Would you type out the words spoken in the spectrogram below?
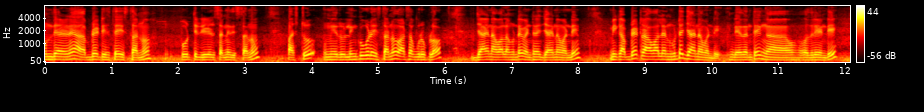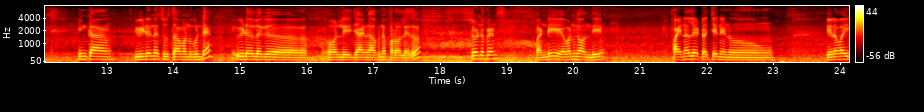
ముందే అప్డేట్ ఇస్తే ఇస్తాను. పూర్తి డీటెయిల్స్ అనేది ఇస్తాను. ఫస్ట్ మీరు లింక్ కూడా ఇస్తాను వాట్సాప్ గ్రూప్లో. జాయిన్ అవ్వాలనుకుంటే వెంటనే జాయిన్ అవ్వండి. మీకు అప్డేట్ రావాలి అనుకుంటే జాయిన్ అవ్వండి. లేదంటే ఇంకా వదిలేయండి. ఇంకా వీడియోనే చూస్తామనుకుంటే వీడియోలోకి ఓన్లీ జాయిన్ కాకుండా పర్వాలేదు. చూడండి ఫ్రెండ్స్ బండి ఏవన్గా ఉంది. ఫైనల్ రేట్ వచ్చి నేను ఇరవై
